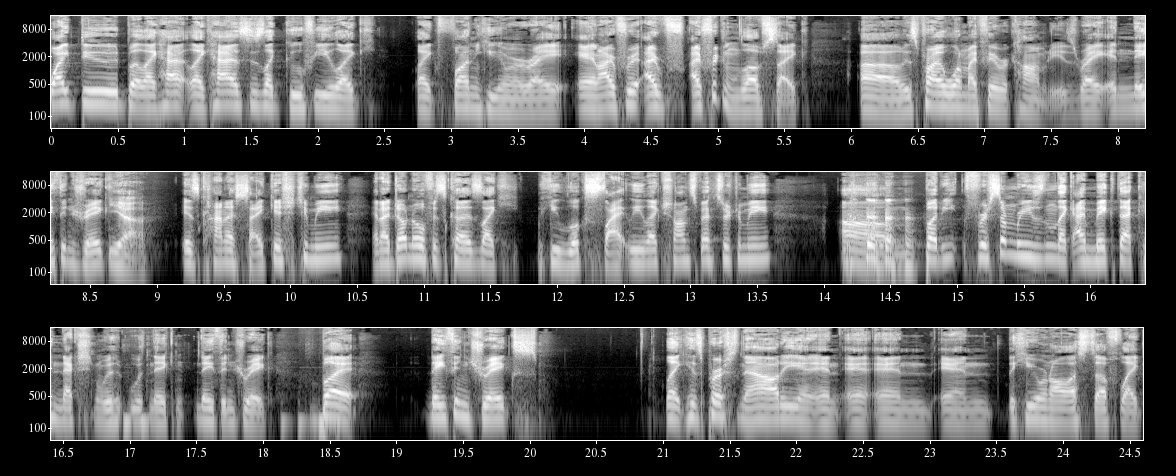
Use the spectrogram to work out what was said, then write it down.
white dude, but like ha, like has his like goofy like like fun humor, right? And I fr- I, fr- I freaking love Psych. Uh, it's probably one of my favorite comedies, right? And Nathan Drake, yeah. is kind of psychish to me, and I don't know if it's because like he looks slightly like Shawn Spencer to me. Um, but he, for some reason, like I make that connection with with Nathan, Drake. But Nathan Drake's like his personality and and and and the hero and all that stuff like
